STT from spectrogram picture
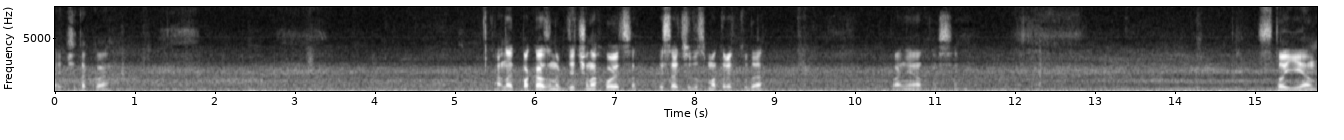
Это что такое? А ну это показано, где что находится, если отсюда смотреть туда. Понятно все. 100 йен.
